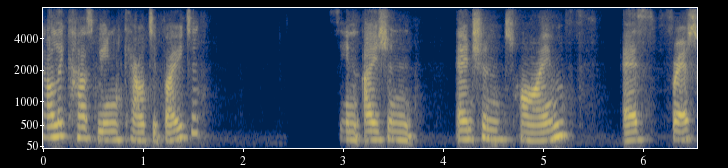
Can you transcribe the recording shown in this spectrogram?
Garlic has been cultivated since ancient, ancient time as fresh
